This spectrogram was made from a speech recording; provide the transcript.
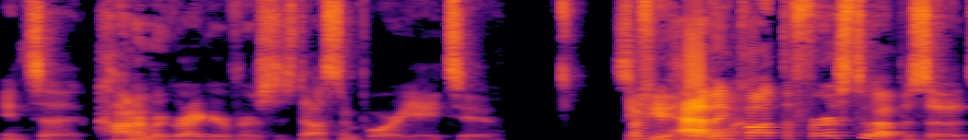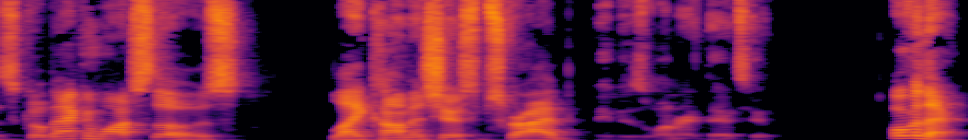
into Conor McGregor versus Dustin Poirier 2. Some if you haven't want- caught the first two episodes, go back and watch those. Like, comment, share, subscribe Maybe there's one right there too. over there.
